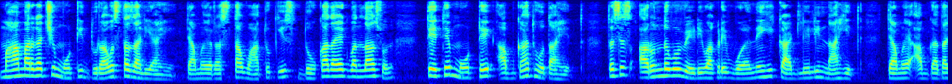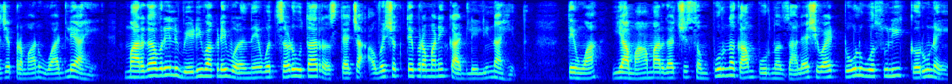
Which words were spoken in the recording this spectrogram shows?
महामार्गाची मोठी दुरावस्था झाली आहे. त्यामुळे रस्ता वाहतुकीस धोकादायक बनला असून तेथे मोठे अपघात होत आहेत. तसेच अरुंद व वेडीवाकडे वळणेही काढलेली नाहीत. त्यामुळे अपघाताचे प्रमाण वाढले आहे. मार्गावरील वेडीवाकडे वळणे व चढ उतार रस्त्याच्या आवश्यकतेप्रमाणे काढलेली नाहीत. तेव्हा या महामार्गाचे संपूर्ण काम पूर्ण झाल्याशिवाय टोल वसुली करू नये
